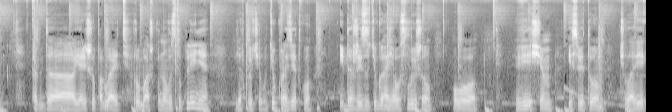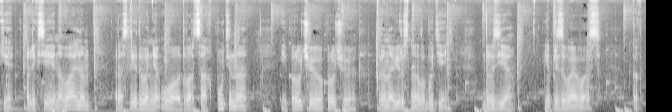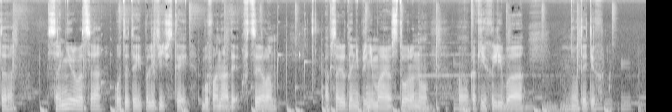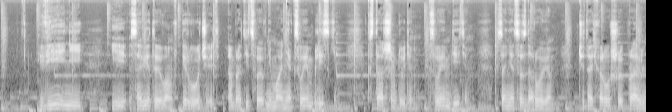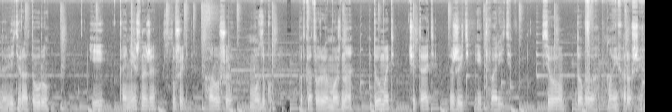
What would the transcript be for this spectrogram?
когда я решил погладить рубашку на выступление, я включил утюг в розетку, и даже из утюга я услышал о вещем и святом человеке Алексее Навальном, расследование о дворцах Путина и прочую, прочую коронавирусную лабудень. Друзья, я призываю вас как-то санироваться от этой политической буфанады в целом. Абсолютно не принимаю сторону э, каких-либо вот этих веяний и советую вам в первую очередь обратить свое внимание к своим близким, к старшим людям, к своим детям, заняться здоровьем, читать хорошую, правильную литературу и, конечно же, слушать хорошую музыку, под которую можно думать, читать, жить и творить. Всего доброго, мои хорошие.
